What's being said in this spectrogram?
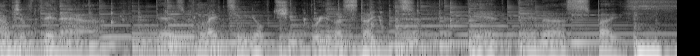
out of thin air. There's plenty of cheap real estate in inner space.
